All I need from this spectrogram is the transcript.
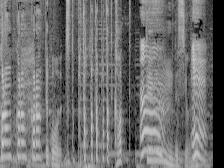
カランカランカランってこうずっとパタパタパタって変わってるんですよね。ええ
